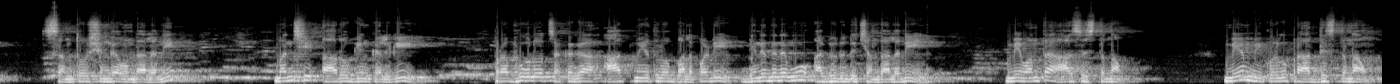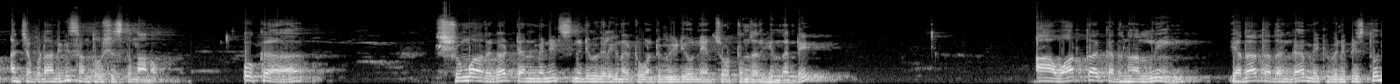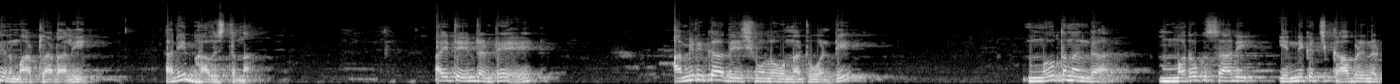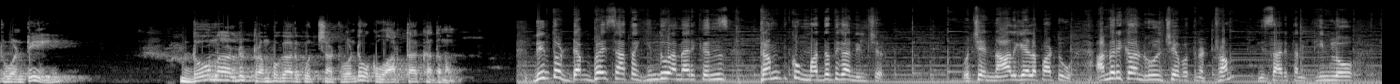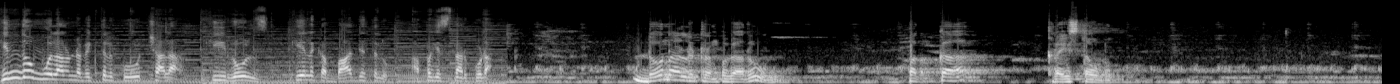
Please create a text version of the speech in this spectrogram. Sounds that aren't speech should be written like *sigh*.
సంతోషంగా ఉండాలని మంచి ఆరోగ్యం కలిగి ప్రభువులో చక్కగా ఆత్మీయతలో బలపడి దినదినము అభివృద్ధి చెందాలని మేమంతా ఆశిస్తున్నాం. మేము మీ కొరకు ప్రార్థిస్తున్నాం అని చెప్పడానికి సంతోషిస్తున్నాను. ఒక సుమారుగా టెన్ మినిట్స్ నిడివగలిగినటువంటి వీడియో నేను చూడటం జరిగిందండి. ఆ వార్తా కథనాల్ని యథాతథంగా మీకు వినిపిస్తూ నేను మాట్లాడాలి అని భావిస్తున్నా. అయితే ఏంటంటే అమెరికా దేశంలో ఉన్నటువంటి నూతనంగా మరొకసారి ఎన్నిక కాబడినటువంటి డొనాల్డ్ ట్రంప్ గారికి వచ్చినటువంటి ఒక వార్తా కథనం. దీంతో డెబ్బై శాతం హిందూ అమెరికన్స్ ట్రంప్కు మద్దతుగా నిలిచారు. వచ్చే నాలుగేళ్ళ పాటు అమెరికాను రూల్ చేయబోతున్న ట్రంప్ ఈసారి తన టీంలో హిందూ మూలాలున్న వ్యక్తులకు చాలా కీ రోల్స్ కీలక బాధ్యతలు అప్పగిస్తున్నారు కూడా. డొనాల్డ్ ట్రంప్ గారు పక్కా క్రైస్తవుడు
